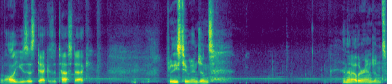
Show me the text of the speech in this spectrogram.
but I'll use this deck as a test deck for these two engines and then other engines.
